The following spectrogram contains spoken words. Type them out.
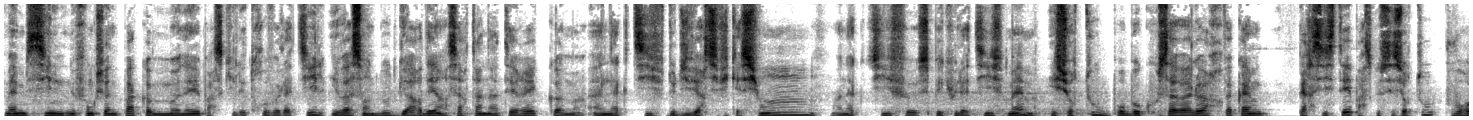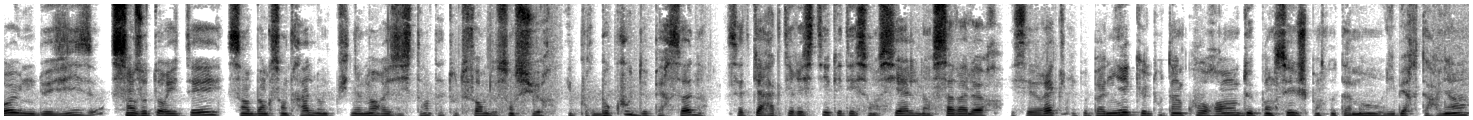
même s'il ne fonctionne pas comme monnaie parce qu'il est trop volatile, il va sans doute garder un certain intérêt comme un actif de diversification, un actif spéculatif même, et surtout pour beaucoup sa valeur va quand même persister parce que c'est surtout pour eux une devise sans autorité, sans banque centrale, donc finalement résistante à toute forme de censure. Et pour beaucoup de personnes, cette caractéristique est essentielle dans sa valeur. Et c'est vrai qu'on ne peut pas nier que tout un courant de pensée, je pense notamment aux libertariens,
